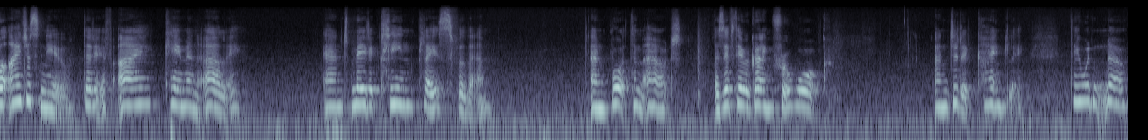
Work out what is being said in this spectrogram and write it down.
well, I just knew that if I came in early and made a clean place for them and brought them out as if they were going for a walk and did it kindly, they wouldn't know.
